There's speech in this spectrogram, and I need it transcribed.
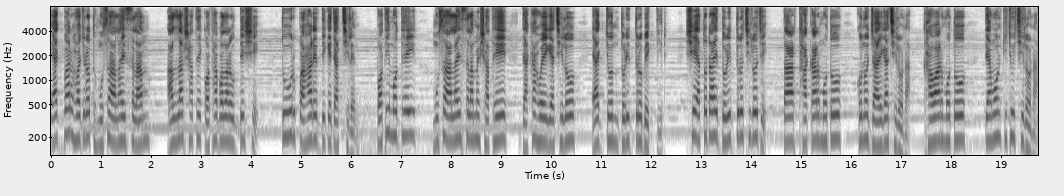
একবার হজরত মুসা আলাহিসাল্লাম আল্লাহর সাথে কথা বলার উদ্দেশ্যে তুর পাহাড়ের দিকে যাচ্ছিলেন। পথিমধ্যেই মুসা আলাহিসাল্লামের সাথে দেখা হয়ে গেছিল একজন দরিদ্র ব্যক্তির। সে এতটাই দরিদ্র ছিল যে তার থাকার মতো কোনো জায়গা ছিল না, খাওয়ার মতো তেমন কিছুই ছিল না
